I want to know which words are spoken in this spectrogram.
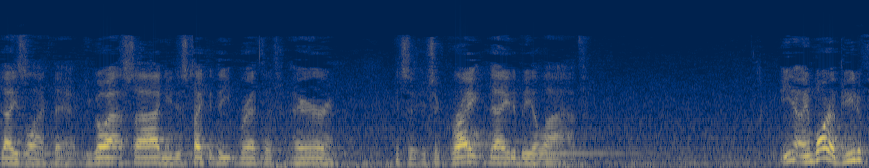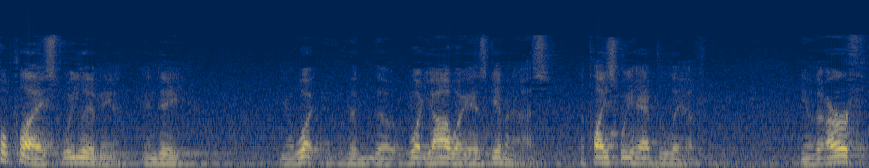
days like that. You go outside and you just take a deep breath of air, and it's a, it's a great day to be alive. You know, and what a beautiful place we live in, indeed. You know, what, the, the, what Yahweh has given us, the place we have to live. You know, the earth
